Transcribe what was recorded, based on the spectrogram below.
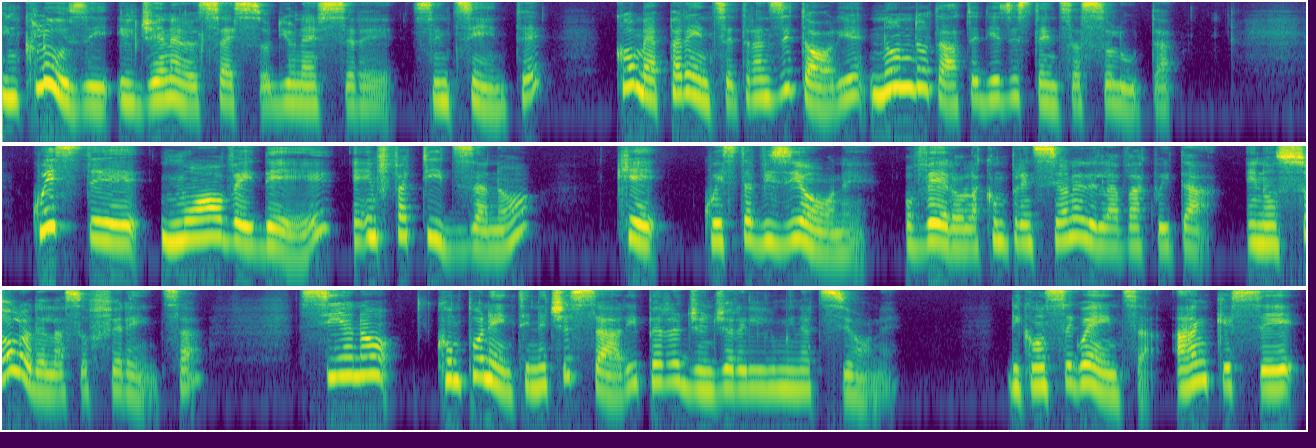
inclusi il genere e il sesso di un essere senziente, come apparenze transitorie non dotate di esistenza assoluta. Queste nuove idee enfatizzano che questa visione, ovvero la comprensione della vacuità e non solo della sofferenza, siano componenti necessari per raggiungere l'illuminazione. Di conseguenza, anche se,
